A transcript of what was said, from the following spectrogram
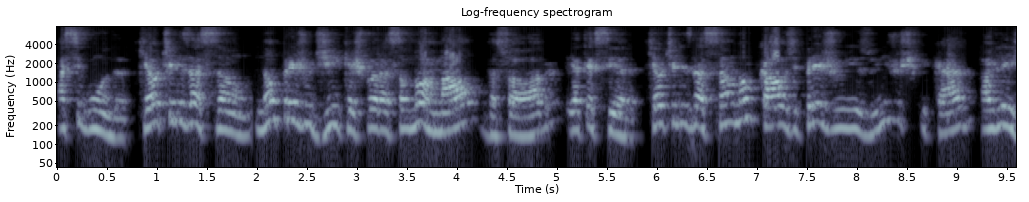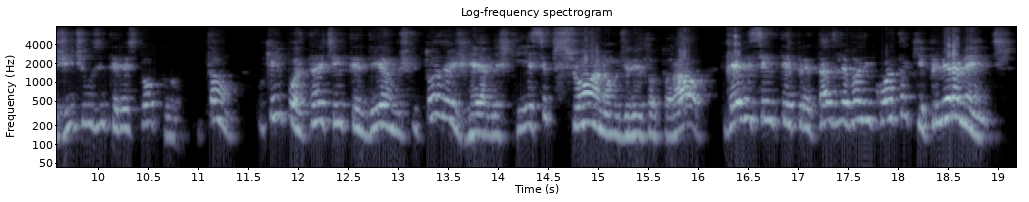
A segunda, que a utilização não prejudique a exploração normal da sua obra. E a terceira, que a utilização não cause prejuízo injustificado aos legítimos interesses do autor. Então, o que é importante é entendermos que todas as regras que excepcionam o direito autoral devem ser interpretadas levando em conta que, primeiramente,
